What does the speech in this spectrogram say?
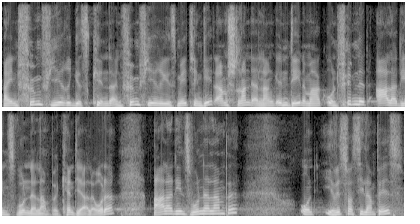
ein fünfjähriges Kind, ein fünfjähriges Mädchen geht am Strand entlang in Dänemark und findet Aladins Wunderlampe. Kennt ihr alle, oder? Aladins Wunderlampe. Und ihr wisst, was die Lampe ist?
